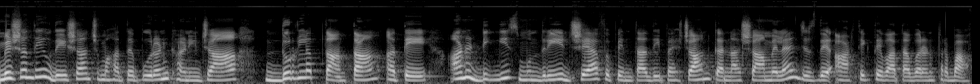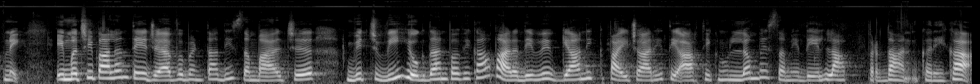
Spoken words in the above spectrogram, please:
ਮਿਸ਼ਨ ਦੇ ਉਦੇਸ਼ਾਂ 'ਚ ਮਹੱਤਵਪੂਰਨ ਖਣਿਜਾਂ, ਦੁਰਲੱਭ ਤਾਂਤਾਂ ਅਤੇ ਅਣਡਿੱਗੀ ਸਮੁੰਦਰੀ ਜੈਵ ਵਿਭਿੰਨਤਾ ਦੀ ਪਹਿਚਾਣ ਕਰਨਾ ਸ਼ਾਮਿਲ ਹੈ, ਜਿਸ ਦੇ ਆਰਥਿਕ ਤੇ ਵਾਤਾਵਰਣ ਪ੍ਰਭਾਵ ਨੇ। ਇਹ ਮੱਛੀ ਪਾਲਣ ਤੇ ਜੈਵ ਵਿਭਿੰਨਤਾ ਦੀ ਸੰਭਾਲ 'ਚ ਵਿੱਚ ਵੀ ਯੋਗਦਾਨ ਪਵੇਗਾ। ਭਾਰਤ ਦੇ ਵਿਗਿਆਨਿਕ ਭਾਈਚਾਰੇ ਤੇ ਆਰਥਿਕ ਨੂੰ ਲੰਬੇ ਸਮੇਂ ਦੇ ਲਾਭ ਪ੍ਰਦਾਨ ਕਰੇਗਾ।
